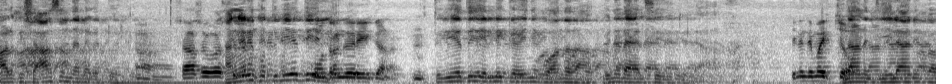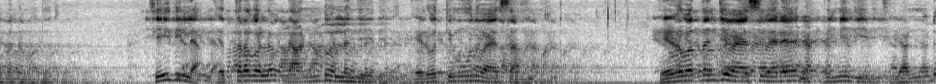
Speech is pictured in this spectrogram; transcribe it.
ആൾക്ക് ശ്വാസം തന്നെ കിട്ടൂല. അങ്ങനെ കുത്തുബിയത്ത് ചെല്ലി കുത്തുബിയത്ത് ചൊല്ലി കഴിഞ്ഞ് പോന്നതാ. പിന്നെ ഡയാലിസ് ചെയ്തിട്ടില്ല. ഇതാണ് ജീലാനി ബാബന്റെ മതം. ചെയ്തില്ല. എത്ര കൊല്ലം? രണ്ടു കൊല്ലം ചെയ്തില്ല. എഴുപത്തിമൂന്ന് വയസ്സാണ് എഴുപത്തഞ്ച് വയസ്സ് വരെ പിന്നെ ജീവിച്ചു. രണ്ട്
